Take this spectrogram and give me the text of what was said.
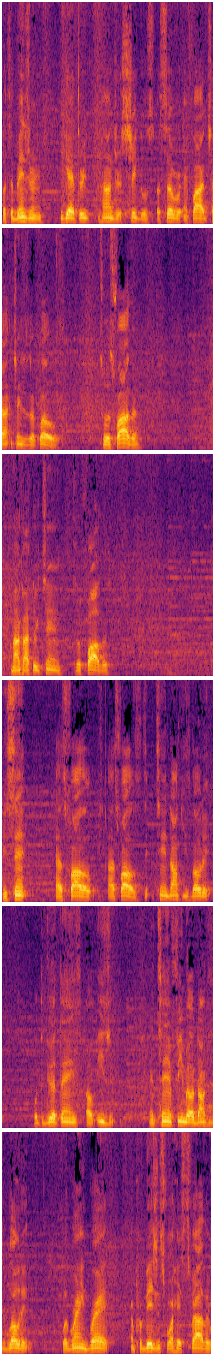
But to Benjamin he gave 300 shekels of silver and five changes of clothes. To his father, Malachi 3.10, to the fathers, he sent as follows, as follows, 10 donkeys loaded with the good things of Egypt, and ten female donkeys loaded with grain, bread, and provisions for his father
